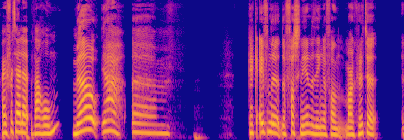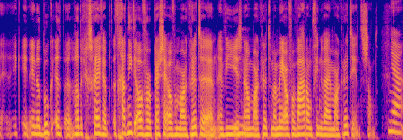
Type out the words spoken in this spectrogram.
Kan je vertellen waarom? Nou, ja. ehm, Kijk, een van de, de fascinerende dingen van Mark Rutte. Ik, in, in dat boek, het, eh, wat ik geschreven heb, het gaat niet over per se over Mark Rutte en, en wie is nou. Mark Rutte, maar meer over waarom vinden wij Mark Rutte interessant. Ja.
